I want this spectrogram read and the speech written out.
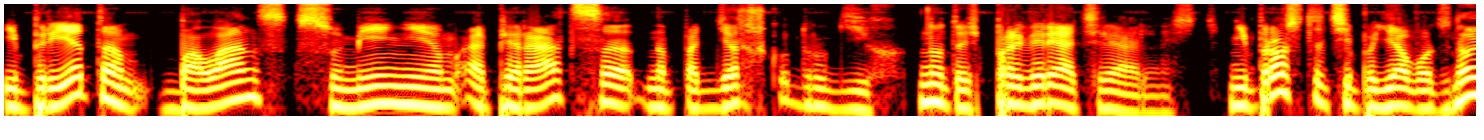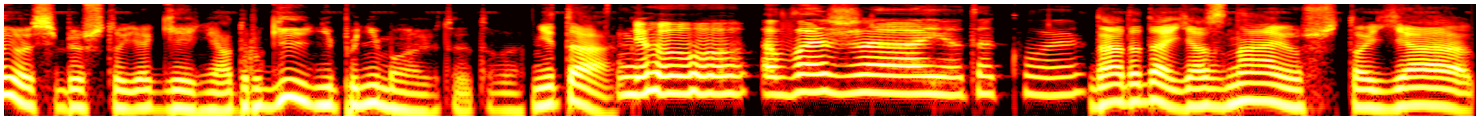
И при этом баланс с умением опираться на поддержку других. Ну, то есть проверять реальность. Не просто типа я вот знаю о себе, что я гений, а другие не понимают этого. Не так. О, обожаю такое. Да-да-да, я знаю, что я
